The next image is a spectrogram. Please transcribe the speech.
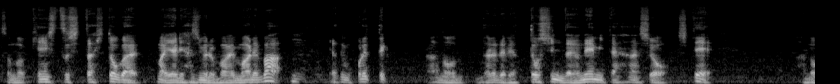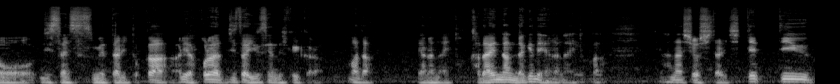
その検出した人が、まあ、やり始める場合もあれば、うんいやでもこれって、あの、誰々やってほしいんだよね、みたいな話をして、あの、実際に進めたりとか、あるいはこれは実は優先度低いから、まだやらないと。課題なんだけでやらないとか、う話をしたりしてっていう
